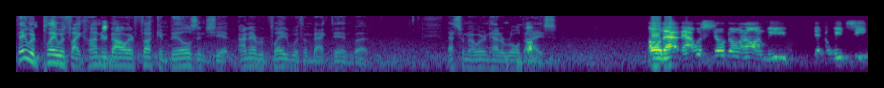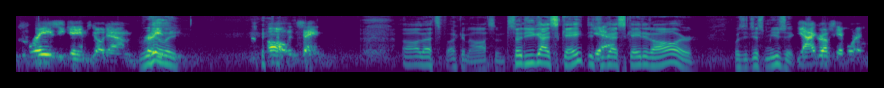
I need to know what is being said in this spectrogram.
they would play with like hundred dollar fucking bills and shit. I never played with them back then, but that's when I learned how to roll oh. dice. oh that that was still going on. We we'd see crazy games go down. Crazy. Really? Oh, insane. Oh, that's fucking awesome. So, do you guys skate? Did Yeah. you guys skate at all, or was it just music? Yeah, I grew up skateboarding.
